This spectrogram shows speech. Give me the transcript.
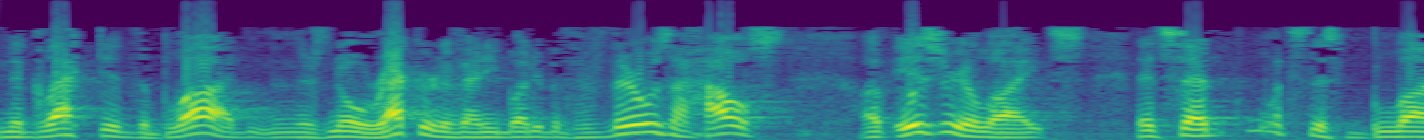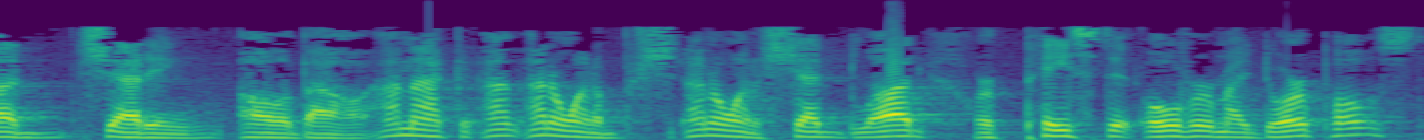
neglected the blood, and there's no record of anybody, but if there was a house of Israelites that said, "What's this blood shedding all about? I'm not. I don't want to. I don't want to shed blood or paste it over my doorpost."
